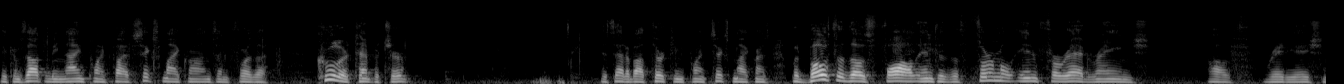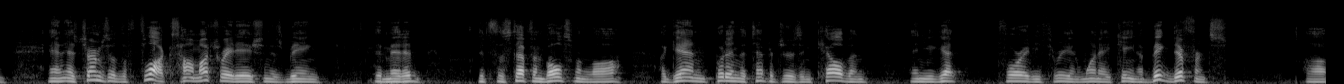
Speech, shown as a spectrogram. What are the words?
It comes out to be 9.56 microns, and for the cooler temperature, it's at about 13.6 microns. But both of those fall into the thermal infrared range of radiation. And in terms of the flux, how much radiation is being emitted, it's the Stefan Boltzmann law. Again, put in the temperatures in Kelvin, and you get 483 and 118. A big difference uh,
